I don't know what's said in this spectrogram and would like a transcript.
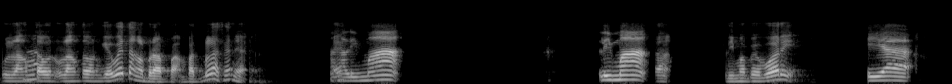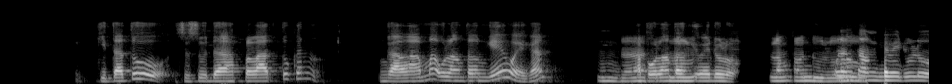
Ulang Hah? tahun ulang tahun GW tanggal berapa? 14 kan ya? Tanggal 5. 5. 5 Februari. Iya. Kita tuh sesudah pelat tuh kan nggak lama ulang tahun GW kan? Enggak, Apa ulang tahun GW dulu? ulang tahun dulu. Ulang tahun gue dulu.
